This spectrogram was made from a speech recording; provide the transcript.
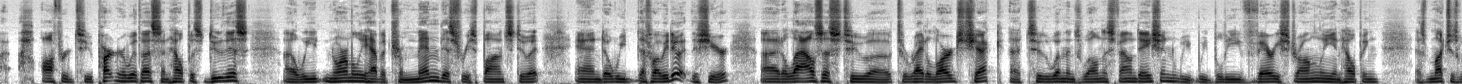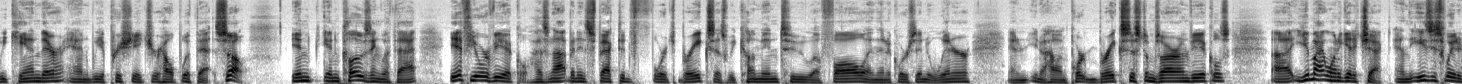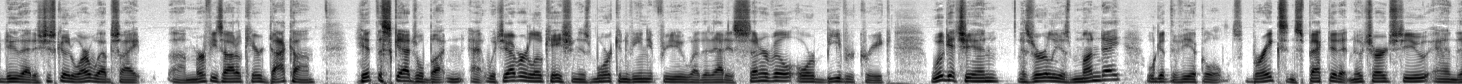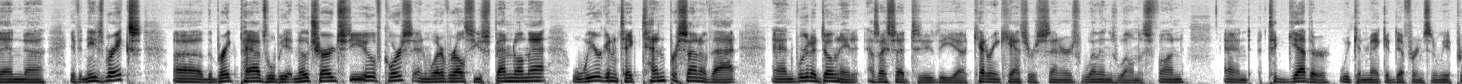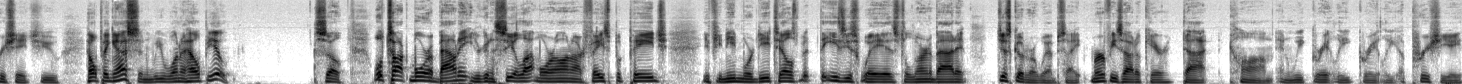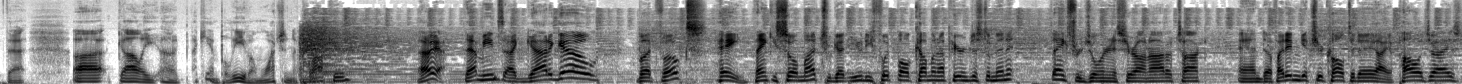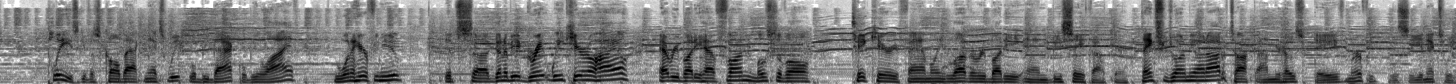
offered to partner with us and help us do this. Uh, we normally have a tremendous response to it, and uh, we that's why we do it this year. Uh, it allows us to uh, to write a large check uh, to the Women's Wellness Foundation. We we believe very strongly in helping as much as we can there, and we appreciate your help with that. So in, in closing with that, if your vehicle has not been inspected for its brakes as we come into uh, fall and then, of course, into winter, and you know how important brake systems are on vehicles, uh, you might want to get it checked. And the easiest way to do that is just go to our website, uh, murphysautocare.com, hit the schedule button at whichever location is more convenient for you, whether that is Centerville or Beavercreek. We'll get you in as early as Monday. We'll get the vehicle's brakes inspected at no charge to you. And then uh, if it needs brakes, uh, the brake pads will be at no charge to you, of course, and whatever else you spend on that, we're going to take 10% of that and we're going to donate it, as I said, to the uh, Kettering Cancer Center's Women's Wellness Fund. And together we can make a difference. And we appreciate you helping us, and we want to help you. So we'll talk more about it. You're going to see a lot more on our Facebook page if you need more details. But the easiest way is to learn about it. Just go to our website, murphysautocare.com, and we greatly, greatly appreciate that. Uh, golly, uh, I can't believe I'm watching the clock here. Oh yeah, that means I gotta go. But folks, hey, thank you so much. We got UD football coming up here in just a minute. Thanks for joining us here on Auto Talk. And if I didn't get your call today, I apologize. Please give us a call back next week. We'll be back. We'll be live. We want to hear from you. It's uh, going to be a great week here in Ohio. Everybody have fun. Most of all, take care of your family, love everybody, and be safe out there. Thanks for joining me on Auto Talk. I'm your host, Dave Murphy. We'll see you next week.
